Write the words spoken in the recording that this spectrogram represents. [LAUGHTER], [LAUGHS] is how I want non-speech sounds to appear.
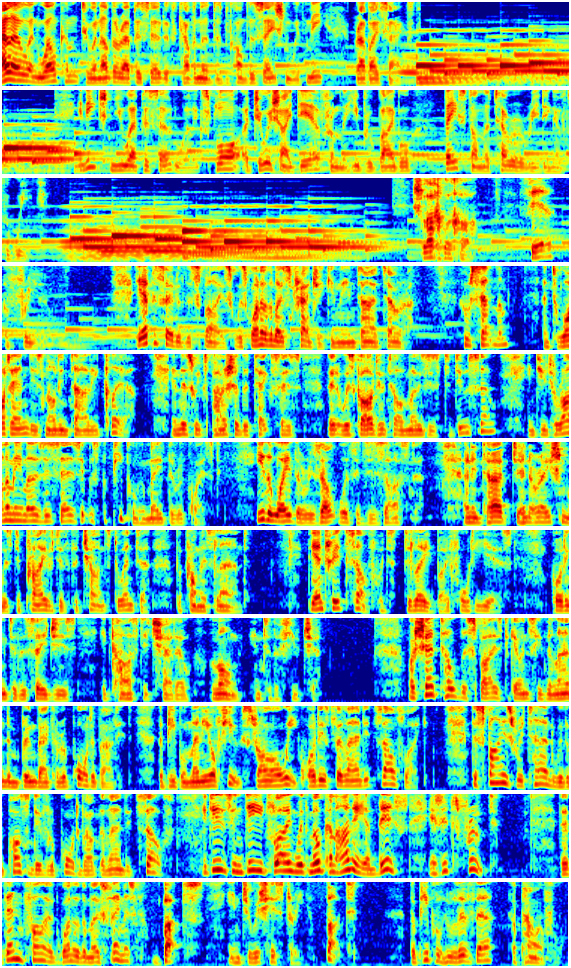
Hello and welcome to another episode of Covenant and Conversation with me, Rabbi Sacks. In each new episode, we'll explore a Jewish idea from the Hebrew Bible based on the Torah reading of the week. Shlach Lecha, Fear of Freedom. The episode of the spies was one of the most tragic in the entire Torah. Who sent them and to what end is not entirely clear. In this week's parsha, the text says that it was God who told Moses to do so. In Deuteronomy, Moses says it was the people who made the request. Either way, the result was a disaster. An entire generation was deprived of the chance to enter the promised land. The entry itself was delayed by 40 years. According to the sages, it cast its shadow long into the future. Moshe told the spies to go and see the land and bring back a report about it. The people, many or few, strong or weak, what is the land itself like? The spies returned with a positive report about the land itself. It is indeed flowing with milk and honey, and this is its fruit. There then followed one of the most famous buts in Jewish history. But the people who live there are powerful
